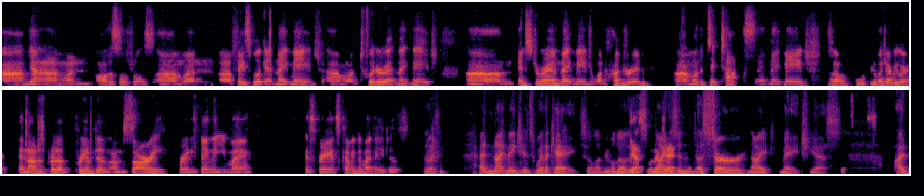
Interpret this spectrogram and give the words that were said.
Um, yeah, I'm on all the socials. Um, on uh, Facebook at Night Mage. I'm on Twitter at Night Mage. Um, Instagram Night Mage 100. I'm on the TikToks at Night Mage. So oh. pretty much everywhere. And I'll just put a preemptive. I'm sorry for anything that you might experience coming to my pages. and Night Mage is with a K. So let people know that yes, Night is in a Sir Night Mage. Yes. yes. I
